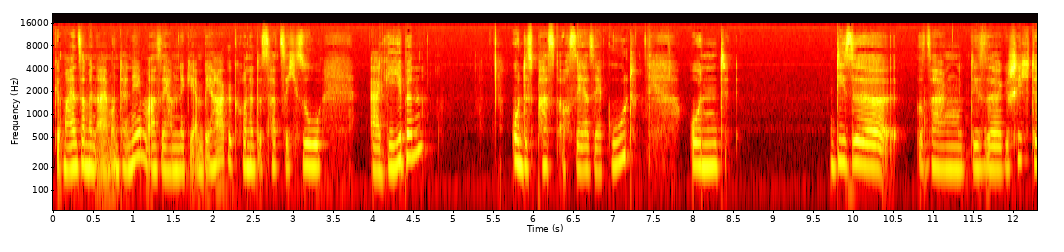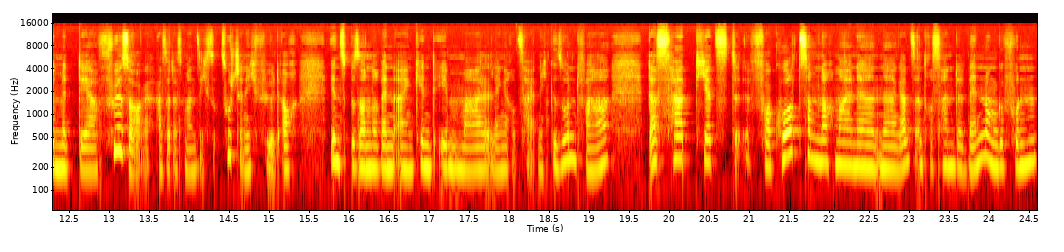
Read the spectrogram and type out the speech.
gemeinsam in einem Unternehmen, also sie haben eine GmbH gegründet, es hat sich so ergeben und es passt auch sehr, sehr gut. Und diese sozusagen diese Geschichte mit der Fürsorge, also dass man sich so zuständig fühlt, auch insbesondere wenn ein Kind eben mal längere Zeit nicht gesund war, das hat jetzt vor kurzem nochmal eine, eine ganz interessante Wendung gefunden,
